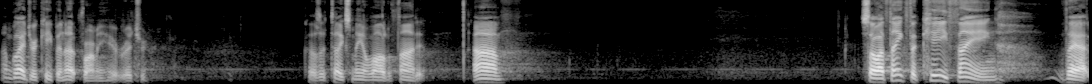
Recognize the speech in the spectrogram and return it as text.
I'm glad you're keeping up for me here, Richard, because it takes me a while to find it. Um, so I think the key thing that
